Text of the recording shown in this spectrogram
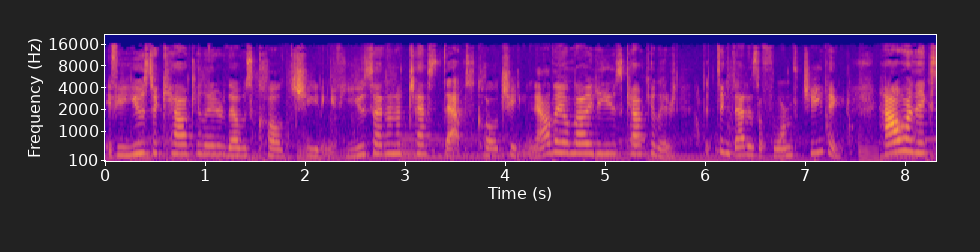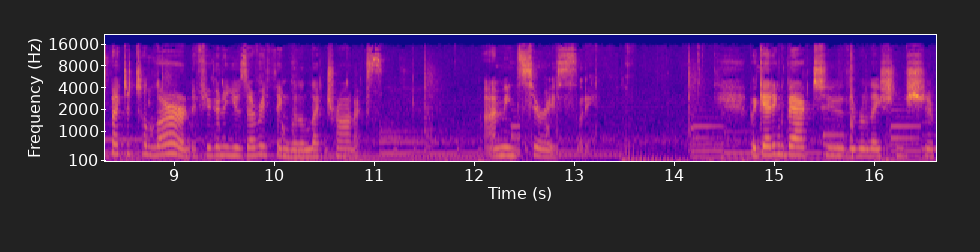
If you used a calculator, that was called cheating. If you used that on a test, that was called cheating. Now they allow you to use calculators. They think that is a form of cheating. How are they expected to learn if you're going to use everything with electronics? I mean, seriously. But getting back to the relationship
